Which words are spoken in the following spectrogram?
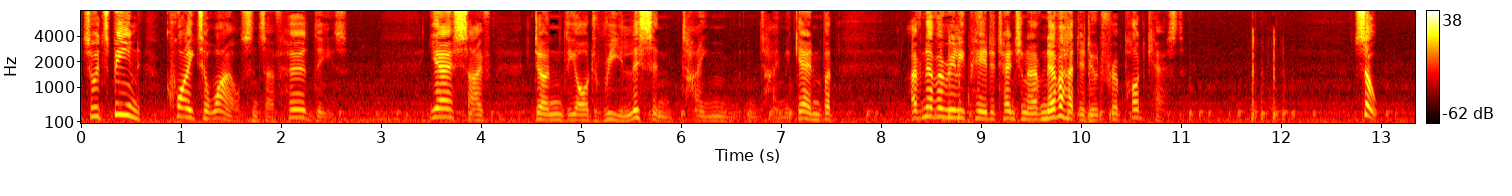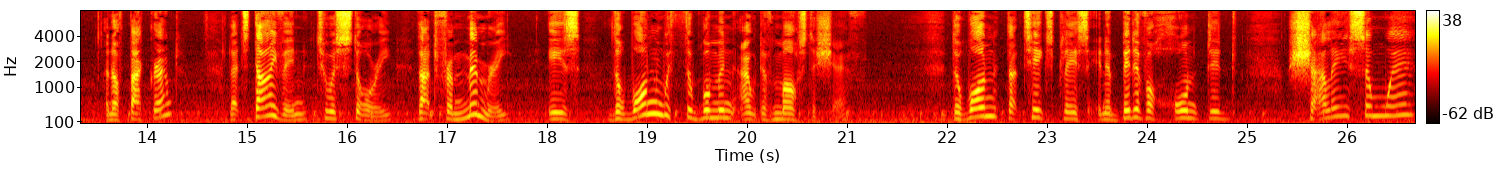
So it's been quite a while since I've heard these. Yes, I've done the odd re listen time and time again, but I've never really paid attention. I've never had to do it for a podcast. So, enough background. Let's dive in to a story that, from memory, is the one with the woman out of MasterChef, the one that takes place in a bit of a haunted chalet somewhere.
